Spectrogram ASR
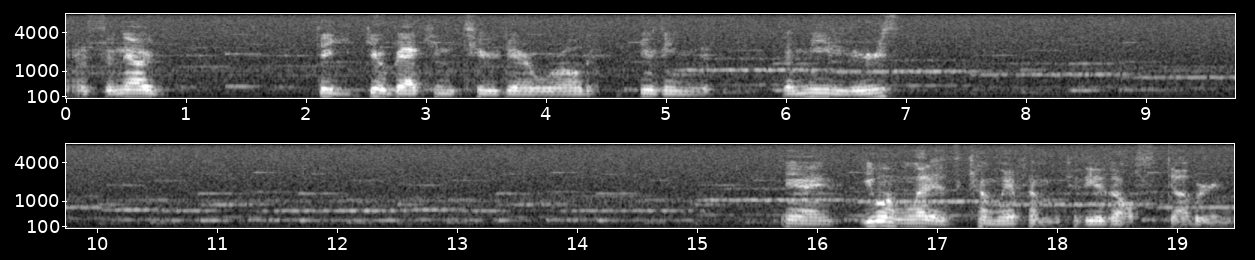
Yeah, so now they go back into their world using the, the meteors. He won't let it come with him because he is all stubborn.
